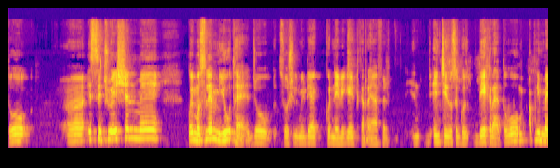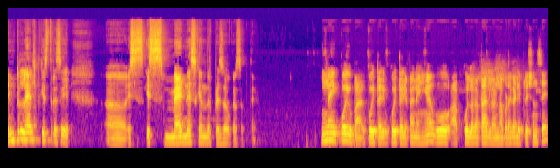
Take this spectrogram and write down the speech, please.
तो इस सिचुएशन में कोई मुस्लिम यूथ है जो सोशल मीडिया को नेविगेट कर रहा है फिर इन इन चीज़ों से देख रहा है। तो वो अपनी मेंटल हेल्थ किस तरह से इस इस मैडनेस के अंदर प्रिजर्व कर सकते हैं? नहीं कोई उपाय कोई तरी, कोई तरीका नहीं है। वो आपको लगातार लड़ना पड़ेगा डिप्रेशन से।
